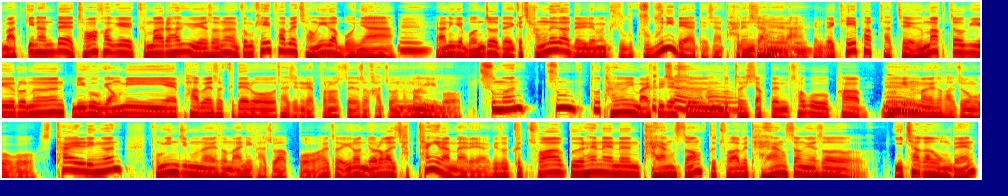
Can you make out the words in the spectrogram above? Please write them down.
맞긴 한데 정확하게 그 말을 하기 위해서는 그럼 케이팝의 정의가 뭐냐 음. 라는 게 먼저 돼. 그러니까 장르가 되려면 구, 구분이 돼야 되잖아. 다른 그쵸. 장르랑. 음, 음. 근데 케이팝 자체 음악적으로는 미국 영미의 팝에서 그대로 사실은 reference에서 가져온 음악이고 춤은 춤도 당연히 마이클 그쵸. 잭슨부터 어. 시작된 서구 팝 흑인 음. 음악에서 가져온 거고 스타일링은 동인지 문화에서 많이 가져왔고 그래서 이런 여러 가지 잡탕이란 말이에요. 그래서 그 조합을 해내는 다양성, 그 조합의 다양성에서 2차 가공된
